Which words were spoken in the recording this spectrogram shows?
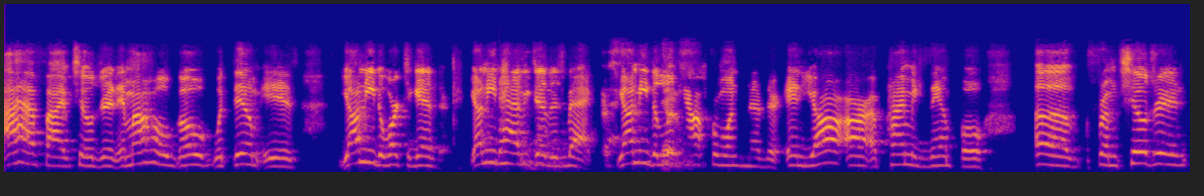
I have five children, and my whole goal with them is y'all need to work together. Y'all need to have each other's back. Y'all need to look yes. out for one another. And y'all are a prime example of from children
